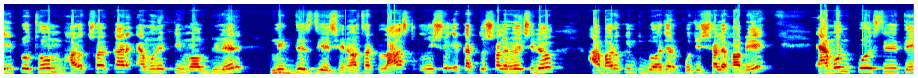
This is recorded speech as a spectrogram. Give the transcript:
এই প্রথম ভারত সরকার এমন একটি মক ড্রিলের নির্দেশ দিয়েছেন। অর্থাৎ লাস্ট উনিশশো একাত্তর সালে হয়েছিল, আবারও কিন্তু দু হাজার পঁচিশ সালে হবে। এমন পরিস্থিতিতে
